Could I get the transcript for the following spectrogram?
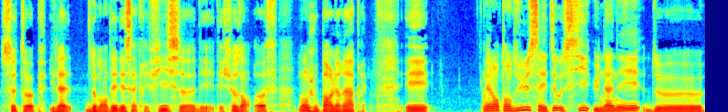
ce top, il a demandé des sacrifices, euh, des, des choses en off, dont je vous parlerai après. Et bien entendu, ça a été aussi une année de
